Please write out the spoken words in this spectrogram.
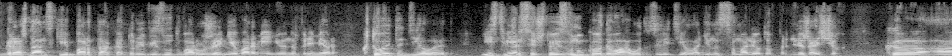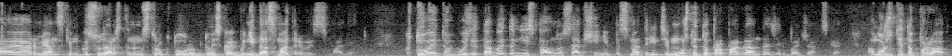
гражданские борта, которые везут вооружение в Армению, например. Кто это делает? Есть версия, что из Внуково-2 вот взлетел один из самолетов, принадлежащих к а, армянским государственным структурам, то есть как бы не досматривая самолет. Кто это возит? Об этом есть полно сообщений. Посмотрите. Может, это пропаганда азербайджанская, а может, это правда.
